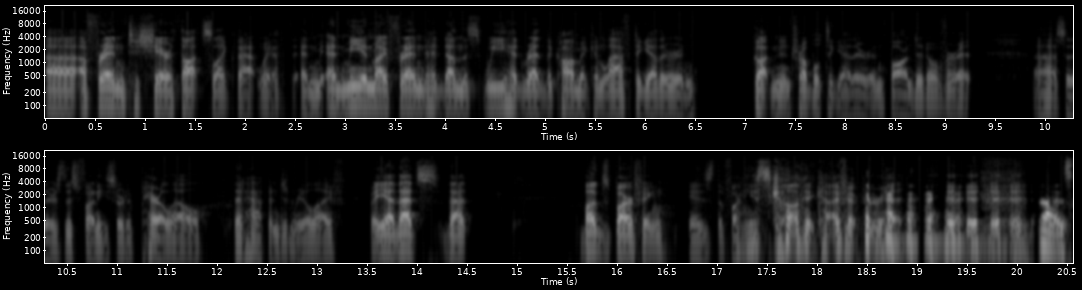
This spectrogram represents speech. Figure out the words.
uh, a friend to share thoughts like that with. And and me and my friend had done this we had read the comic and laughed together and gotten in trouble together and bonded over it. Uh, so there's this funny sort of parallel that happened in real life. But yeah that's that bugs barfing is the funniest comic i've ever read that's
